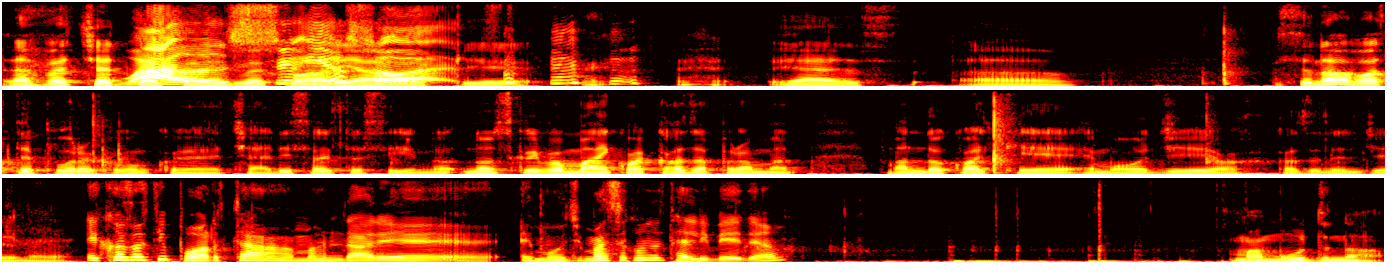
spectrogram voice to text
la faccetta Wow, con i due shoot cuori a shot. occhi. Yes. uh, se no a volte pure comunque, cioè di solito sì, no- non scrivo mai qualcosa, però ma- mando qualche emoji o cose del genere. E cosa ti porta a mandare emoji? Ma secondo te li vede? Mahmood no,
